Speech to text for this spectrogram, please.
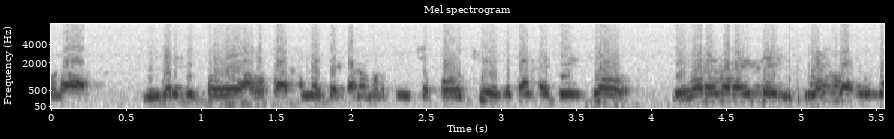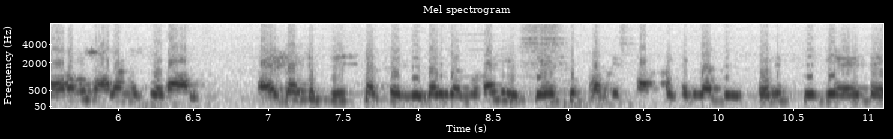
కూడా ముందరికి పోయే అవకాశం అయితే కనబడుతుంది చెప్పవచ్చు. ఎందుకంటే దీంట్లో ఎవరెవరైతే ఉన్నారో వాళ్ళని కూడా బయటకు తీసుకొచ్చే విధంగా కూడా ఈ కేసు ప్రతిష్టాత్మకంగా తీసుకొని సిబిఐ అయితే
